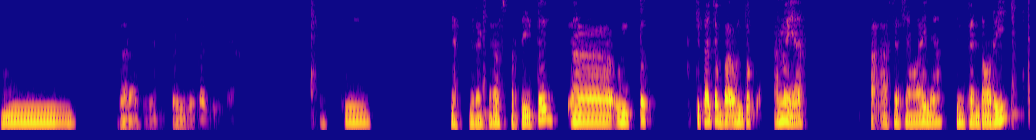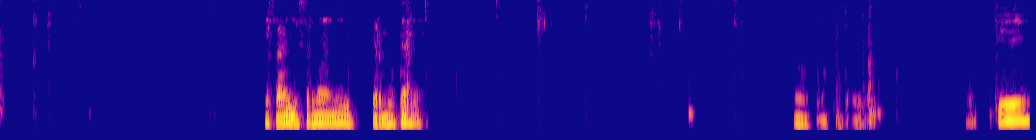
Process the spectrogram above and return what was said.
Hmm, ada yang keliru tadi ya. Oke. Ya, kira-kira seperti itu. Uh, untuk kita coba untuk ano ya, akses yang lain ya, inventory. misalnya usernya ini biar mudah ya Oh, ya. Oke.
